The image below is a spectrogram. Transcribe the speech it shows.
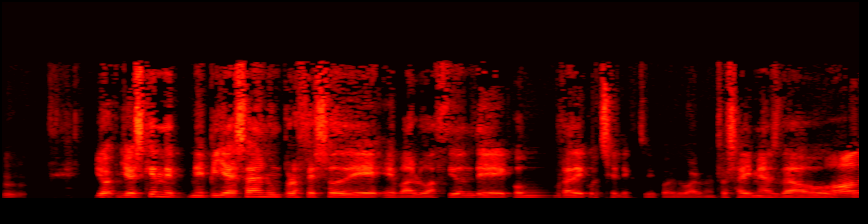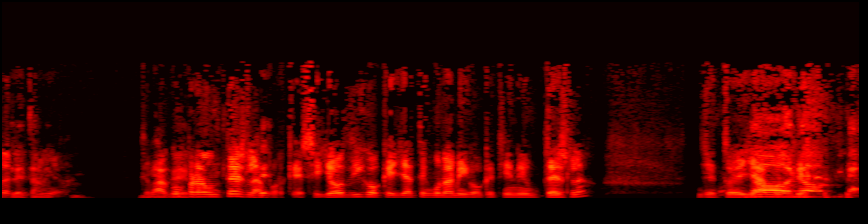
Hmm. Yo, yo, es que me, me pillas en un proceso de evaluación de compra de coche eléctrico, Eduardo. Entonces ahí me has dado Madre completamente. Mía. ¿Te va a comprar un Tesla? Porque si yo digo que ya tengo un amigo que tiene un Tesla, y entonces ya. No, porque... no, mira,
